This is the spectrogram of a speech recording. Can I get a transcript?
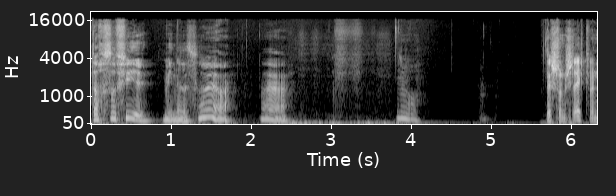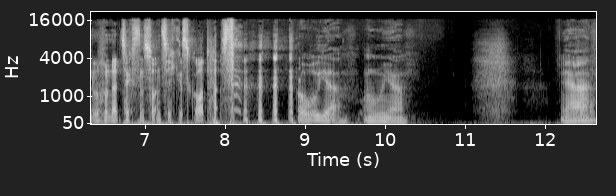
Doch so viel. Minus. Ah ja. Ah, ja. Ja. Das ist schon schlecht, wenn du 126 gescored hast. Oh ja. Oh ja. Ja,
